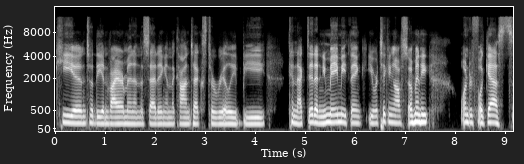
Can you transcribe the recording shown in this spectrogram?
key into the environment and the setting and the context to really be connected and you made me think you were ticking off so many wonderful guests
